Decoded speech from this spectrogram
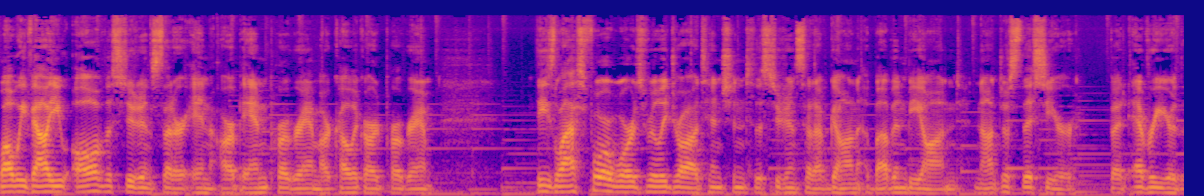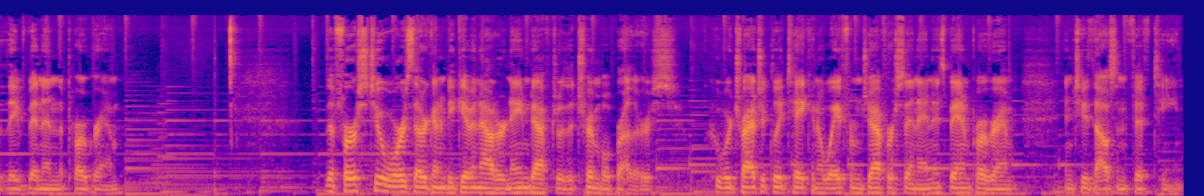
While we value all of the students that are in our band program, our color guard program, these last four awards really draw attention to the students that have gone above and beyond, not just this year, but every year that they've been in the program. The first two awards that are going to be given out are named after the Trimble brothers, who were tragically taken away from Jefferson and his band program in 2015.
